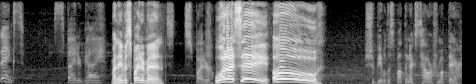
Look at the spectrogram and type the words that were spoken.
Thanks, Spider Guy. My name is Spider-Man. Spider What I say? Oh! should be able to spot the next tower from up there.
